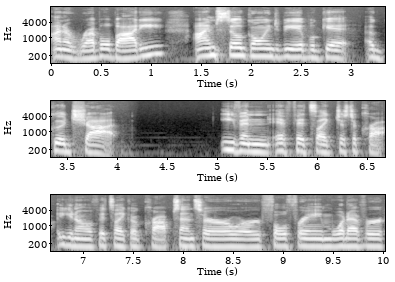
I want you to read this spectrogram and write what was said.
on a Rebel body, I'm still going to be able to get a good shot even if it's like just a crop, you know, if it's like a crop sensor or full frame, whatever.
